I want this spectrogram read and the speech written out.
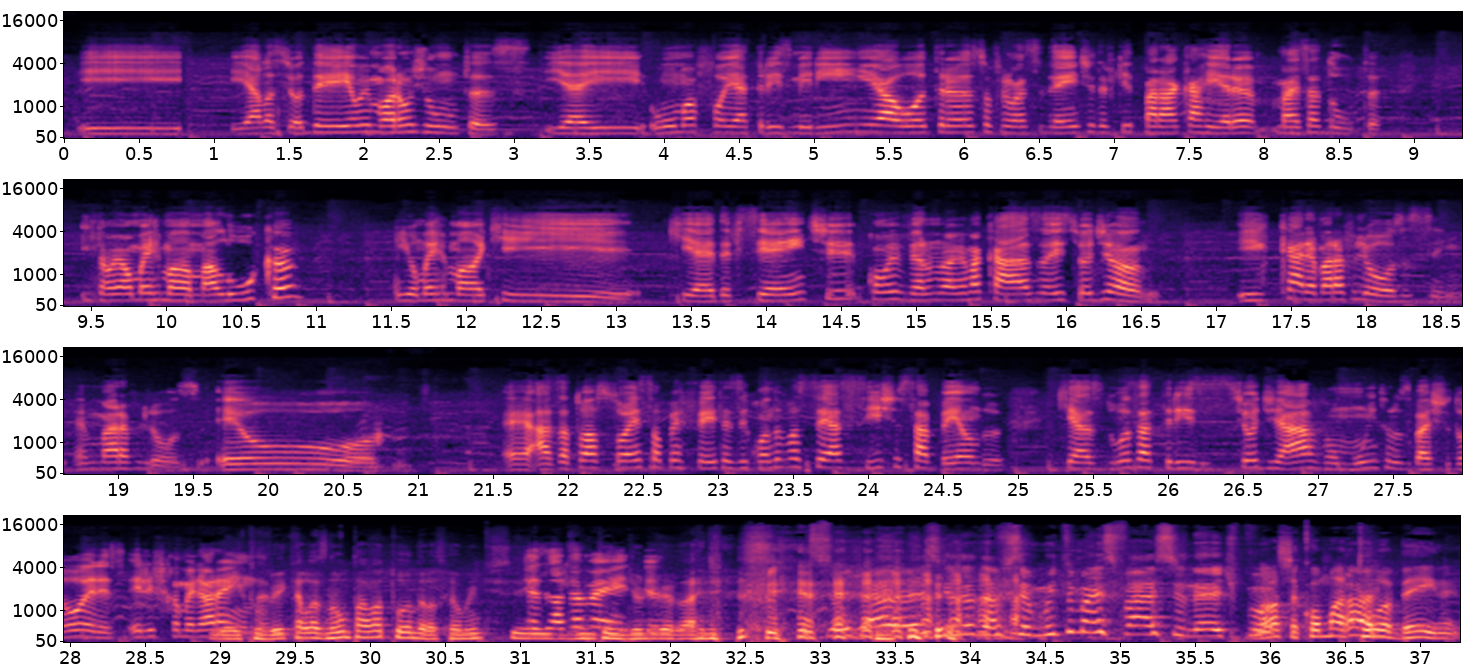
E, e elas se odeiam e moram juntas. E aí, uma foi atriz Mirim e a outra sofreu um acidente e teve que parar a carreira mais adulta. Então é uma irmã maluca e uma irmã que, que é deficiente convivendo na mesma casa e se odiando. E, cara, é maravilhoso, assim. É maravilhoso. Eu. é, as atuações são perfeitas e quando você assiste sabendo que as duas atrizes se odiavam muito nos bastidores, ele fica melhor E aí tu ainda. vê que elas não estavam atuando, elas realmente se Exatamente. entendiam de verdade. Isso eu já isso já deve ser muito mais fácil, né? Tipo, Nossa, como atua bem, né?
